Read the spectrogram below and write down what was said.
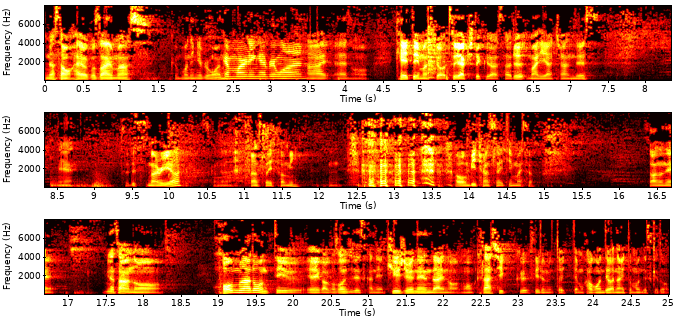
皆さんおはようございます。Good morning, everyone. Good morning, everyone. はい、あの、ケイと言います今日通訳してくださるマリアちゃんです。ね。So this is Maria. It's gonna translate for me. うん I won't be translating myself. あのね、皆さんあの、ホームアローンっていう映画ご存知ですかね ?90 年代のもうクラシックフィルムと言っても過言ではないと思うんですけど。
